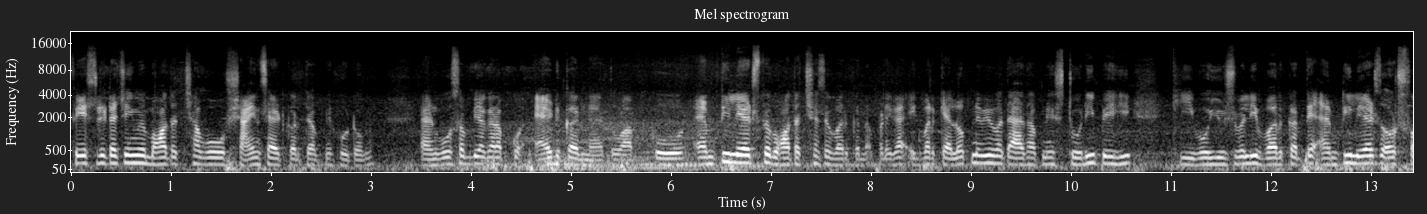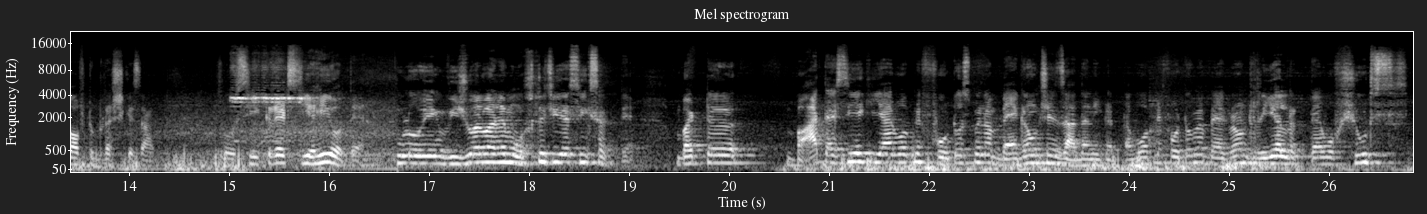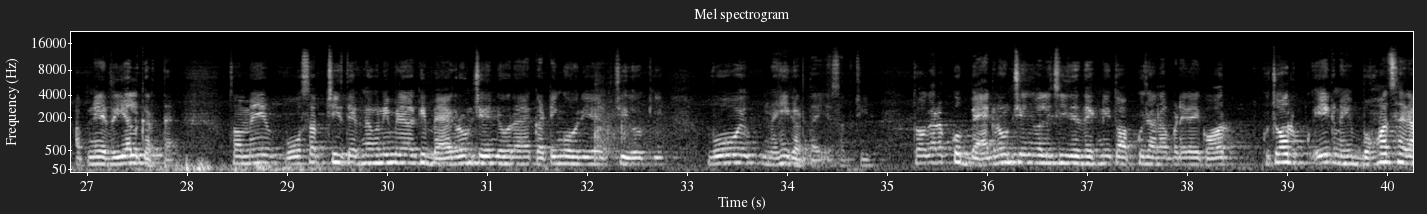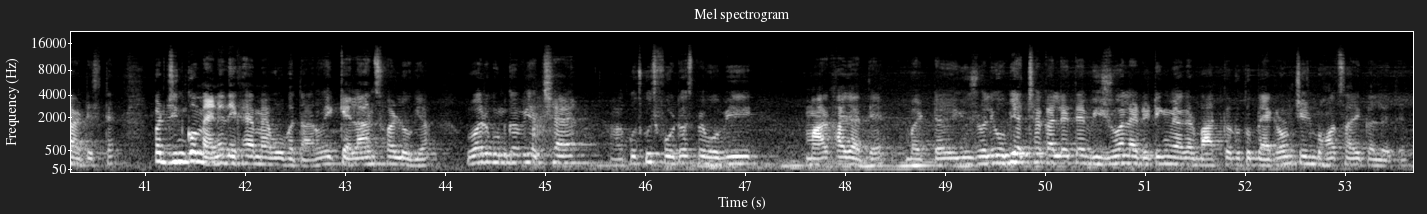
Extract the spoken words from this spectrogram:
फेस रिटचिंग में बहुत अच्छा वो शाइन सेट करते हैं अपनी फ़ोटो में। एंड वो सब भी अगर आपको ऐड करना है तो आपको एम टी लेयर्स पर बहुत अच्छे से वर्क करना पड़ेगा। एक बार कैलोप ने भी बताया था अपनी स्टोरी पे ही कि वो यूजुअली वर्क करते हैं एम टी लेयर्स और सॉफ्ट ब्रश के साथ। तो सीक्रेट्स यही होते हैं। हम विजुअल वाले मोस्टली चीज़ें सीख सकते हैं। बट बात ऐसी है कि यार वो अपने फ़ोटोज़ पे ना बैकग्राउंड चेंज ज़्यादा नहीं करता। वो अपने फ़ोटो में बैकग्राउंड रियल रखता है, वो शूट्स अपने रियल करता है। तो हमें वो सब चीज़ देखने को नहीं मिलेगा कि बैकग्राउंड चेंज हो रहा है कटिंग हो रही है चीज़ों की। वो नहीं करता ये सब चीज़। तो अगर आपको बैकग्राउंड चेंज वाली चीज़ें देखनी तो आपको जाना पड़ेगा एक और, कुछ और, एक नहीं, बहुत सारे आर्टिस्ट हैं। पर जिनको मैंने देखा है, मैं वो बता रहा हूँ। एक कैलांस फर्ड हो गया। वर्क उनका भी अच्छा है। हाँ कुछ कुछ फ़ोटोज़ पे वो भी मार खा जाते हैं। बट यूजुअली वो भी अच्छा कर लेते हैं। विजुअल एडिटिंग में अगर बात करूँ तो बैकग्राउंड चेंज बहुत सारे कर लेते हैं।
